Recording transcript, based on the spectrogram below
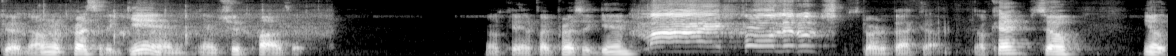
Good. Now I'm gonna press it again, and it should pause it. Okay, if I press again, start it back up. Okay, so you know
